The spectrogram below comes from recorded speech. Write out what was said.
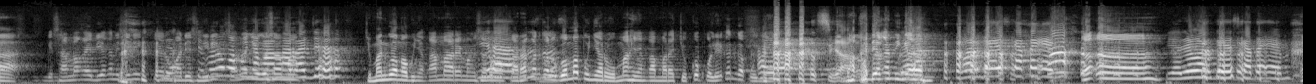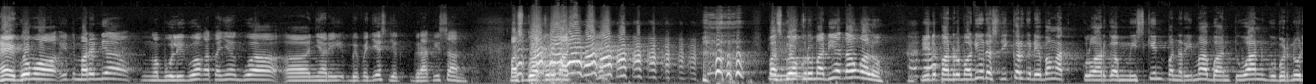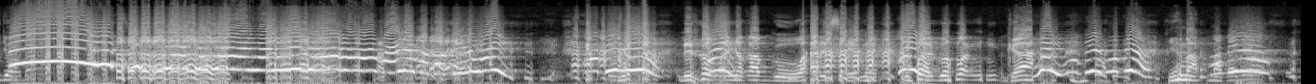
sama kayak dia kan di sini kayak rumah dia sendiri. Sama punya juga kamar sama. aja Cuman gua nggak punya kamar emang sama. Iya, Karena kan kalau gua mah punya rumah yang kamarnya cukup, kalau dia kan nggak punya. Oh. Maka dia kan tinggal. warga SKTM Heeh. ya dia warga SKTM Eh, gua mau itu kemarin dia ngebully gua katanya gua eh, nyari BPJS gratisan. Pas gua ke rumah Pas gua ke rumah dia tahu nggak lo? Di depan rumah dia ada stiker gede banget. Keluarga miskin penerima bantuan Gubernur Jawa Di rumah nyokap gua di sini. Rumah gua mah enggak. ya mak makanya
